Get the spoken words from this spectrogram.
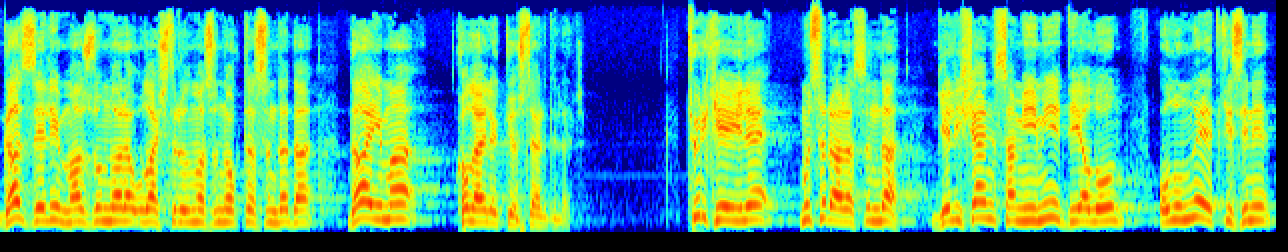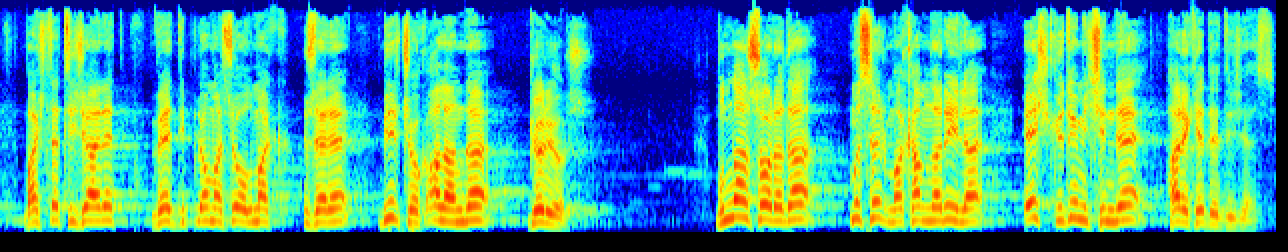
Gazze'li mazlumlara ulaştırılması noktasında da daima kolaylık gösterdiler. Türkiye ile Mısır arasında gelişen samimi diyaloğun olumlu etkisini başta ticaret ve diplomasi olmak üzere birçok alanda görüyoruz. Bundan sonra da Mısır makamlarıyla eş güdüm içinde hareket edeceğiz.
